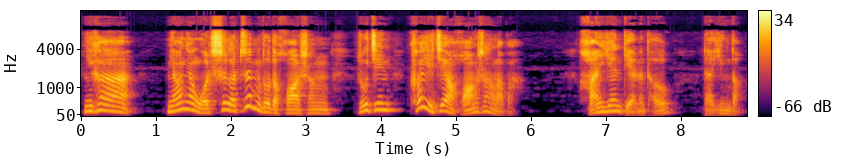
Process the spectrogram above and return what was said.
你看娘娘我吃了这么多的花生，如今可以见皇上了吧？”韩嫣点了头，答应道：“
